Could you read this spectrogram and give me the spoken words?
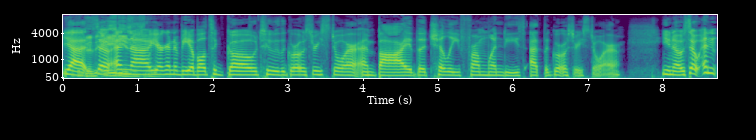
Yeah, so and now you're going to be able to go to the grocery store and buy the chili from Wendy's at the grocery store. You know, so and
